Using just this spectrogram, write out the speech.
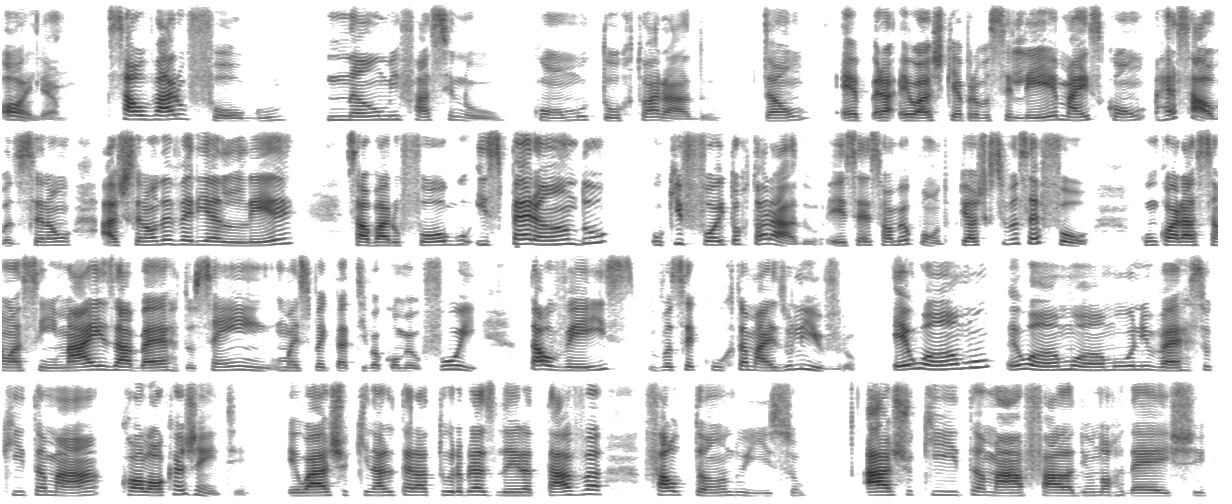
Olha, salvar o fogo não me fascinou como torto arado. Então, é pra, eu acho que é para você ler, mas com ressalvas. Você não, acho que você não deveria ler Salvar o Fogo esperando o que foi torturado. Esse é só meu ponto, porque eu acho que se você for com o coração assim mais aberto, sem uma expectativa como eu fui, talvez você curta mais o livro. Eu amo, eu amo, amo o universo que Itamar coloca a gente. Eu acho que na literatura brasileira estava faltando isso. Acho que Itamar fala de um Nordeste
